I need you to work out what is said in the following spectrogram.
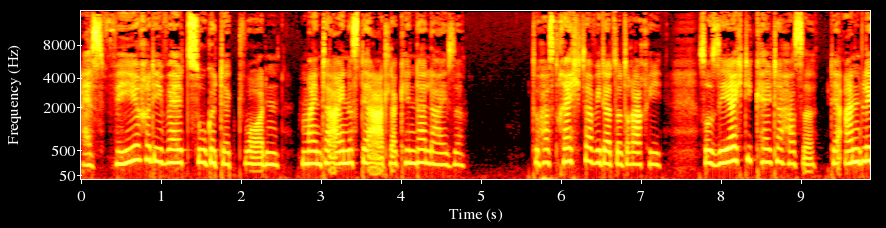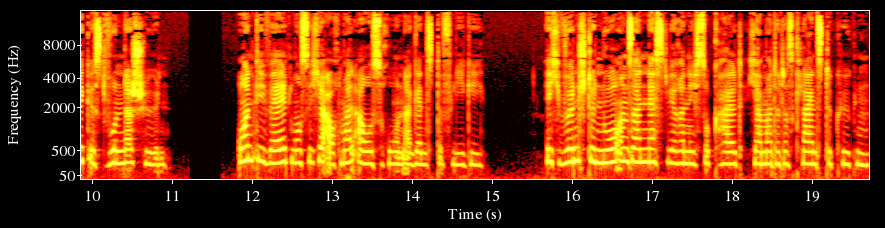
Es wäre die Welt zugedeckt worden, meinte eines der Adlerkinder leise. Du hast recht, erwiderte Drachi. So sehr ich die Kälte hasse, der Anblick ist wunderschön. Und die Welt muss sich ja auch mal ausruhen, ergänzte Fliegi. Ich wünschte nur, unser Nest wäre nicht so kalt, jammerte das kleinste Küken.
